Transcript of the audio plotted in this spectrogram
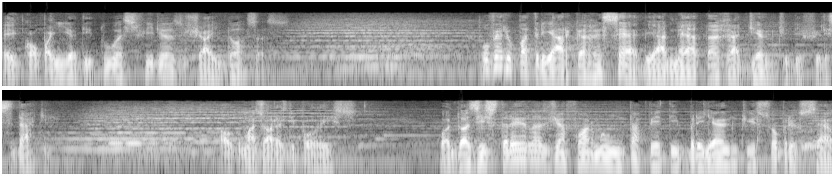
em companhia de duas filhas já idosas. O velho patriarca recebe a neta radiante de felicidade. Algumas horas depois, quando as estrelas já formam um tapete brilhante sobre o céu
